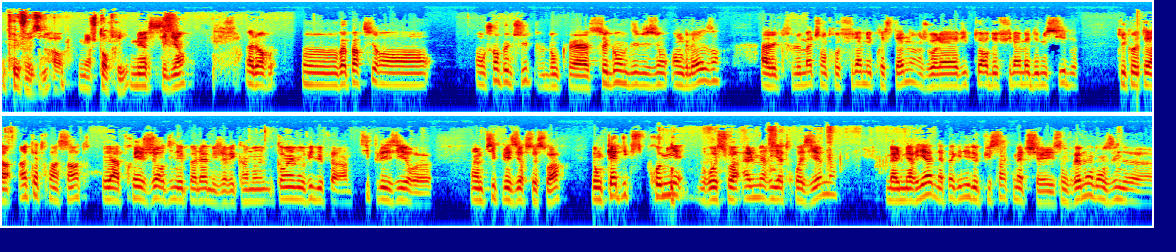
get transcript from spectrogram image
Vas-y, oh, je t'en prie. Merci bien. Alors, on va partir en, en Championship, donc la seconde division anglaise avec le match entre Fulham et Preston. Je vois la victoire de Fulham à domicile qui est cotée à 1,85. Et après, Jordi n'est pas là, mais j'avais quand même, quand même envie de lui faire un petit plaisir, euh, un petit plaisir ce soir. Donc, Cadix premier reçoit Almeria troisième. Mais Almeria n'a pas gagné depuis cinq matchs. Ils sont vraiment dans une, euh,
